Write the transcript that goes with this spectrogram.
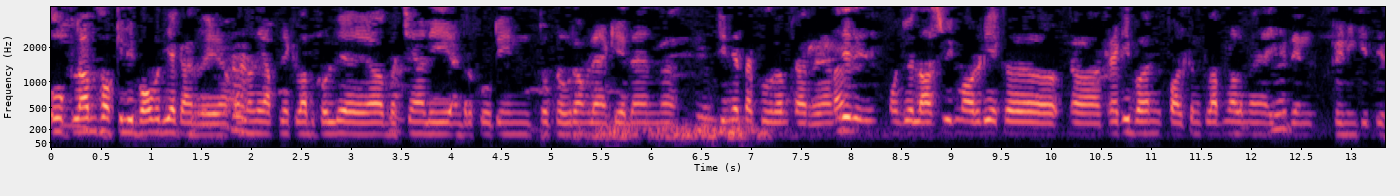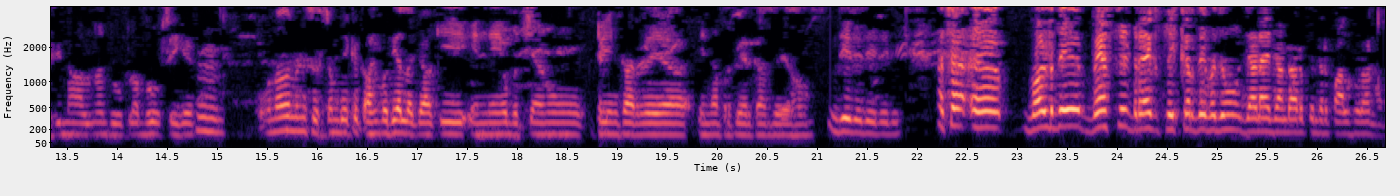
ਉਹ ਕਲੱਬਸ ਹਾਕੀ ਲਈ ਬਹੁਤ ਵਧੀਆ ਕਰ ਰਹੇ ਆ। ਉਹਨਾਂ ਨੇ ਆਪਣੇ ਕਲੱਬ ਖੋਲ੍ਹੇ ਆ ਬੱਚਿਆਂ ਲਈ ਅੰਡਰ 14 ਤੋਂ ਪ੍ਰੋਗਰਾਮ ਲੈ ਕੇ ਦੈਨ ਸੀਨੀਅਰ ਤੱਕ ਪ੍ਰੋਗਰਾਮ ਕਰ ਰਹੇ ਆ ਨਾ। ਹੁਣ ਜੋ ਲਾਸਟ ਵੀਕ ਮੈਂ ਆਲਰੇਡੀ ਇੱਕ ਕ੍ਰੈਕੀ ਬਰਨ ਫਾਲਕਨ ਕਲੱਬ ਨਾਲ ਮੈਂ ਇੱਕ ਦਿਨ ਟ੍ਰੇਨਿੰਗ ਕੀਤੀ ਸੀ ਨਾਲ ਉਹਨਾਂ ਦੋ ਕਲੱਬ ਹੋਰ ਸੀਗੇ। ਉਹਨਾਂ ਦਾ ਮੈਨੂੰ ਸਿਸਟਮ ਦੇਖ ਕੇ ਕਾਫੀ ਵਧੀਆ ਲੱਗਾ ਕਿ ਇੰਨੇ ਉਹ ਬੱਚਿਆਂ ਨੂੰ ਟ੍ਰੇਨ ਕਰ ਰਹੇ ਆ ਇੰਨਾ ਪ੍ਰਪੇਅਰ ਕਰ ਰਹੇ ਆ ਉਹ। ਜੀ ਜੀ ਜੀ ਜੀ ਜੀ। ਅੱਛਾ ਵਰਲਡ ਦੇ ਬੈਸਟ ਡਰੈਗ ਫਲਿਕਰ ਦੇ ਵਜੋਂ ਜਾਣਿਆ ਜਾਂਦਾ ਰੁਪਿੰਦਰਪਾਲ ਹੋਰਾਂ ਨੂੰ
